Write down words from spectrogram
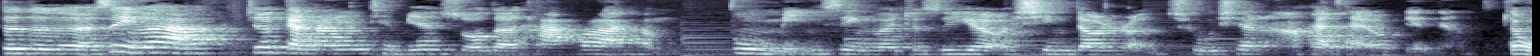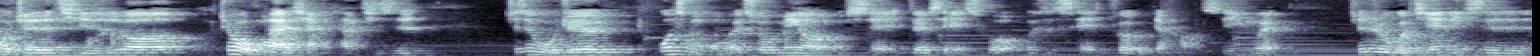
对对对，是因为他就刚刚前面说的，他后来很不明，是因为就是又有新的人出现了，然后他才又变那样子。但我觉得其实说，就我后来想想，其实就是我觉得为什么我会说没有谁对谁错，或是谁做比较好，是因为就是如果今天你是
